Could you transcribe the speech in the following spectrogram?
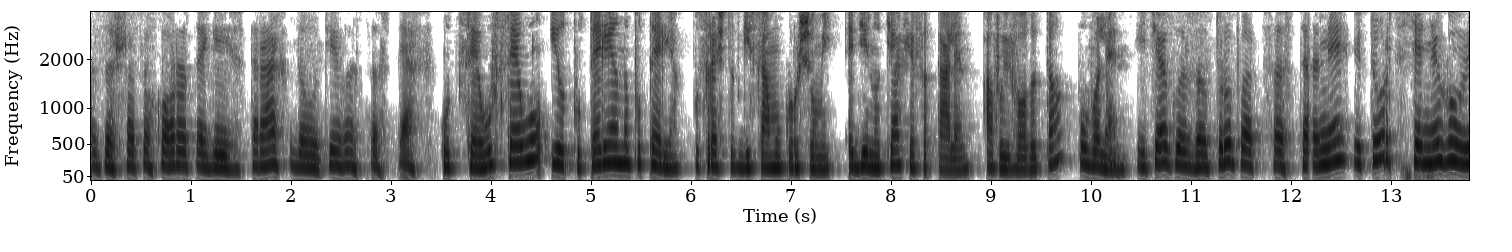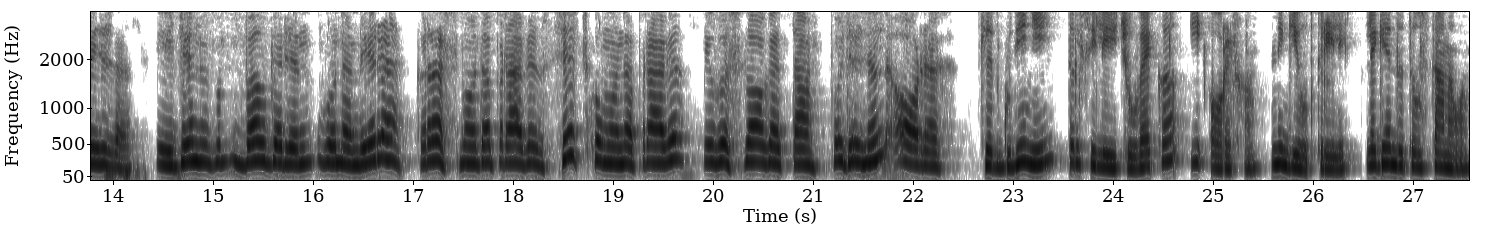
защото хората ги страх да отиват с тях. От село в село и от потеря на потеря посрещат ги само куршуми. Един от тях е фатален, а войводата – повален. И те го затрупат със страни и турците не го виждат. И един българин го намира, кръст му да прави, всичко му направя и го слагат там под един орех. След години търсили и човека, и ореха. Не ги открили. Легендата останала,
